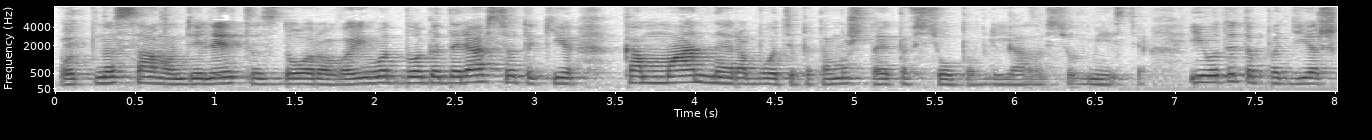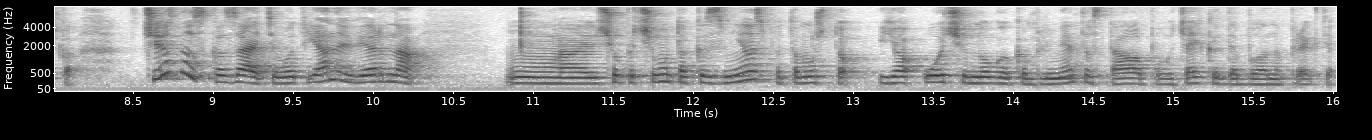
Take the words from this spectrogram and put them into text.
Вот на самом деле это здорово. И вот благодаря все-таки командной работе, потому что это все повлияло, все вместе. И вот эта поддержка. Честно сказать, вот я, наверное, еще почему так изменилось, потому что я очень много комплиментов стала получать, когда была на проекте.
